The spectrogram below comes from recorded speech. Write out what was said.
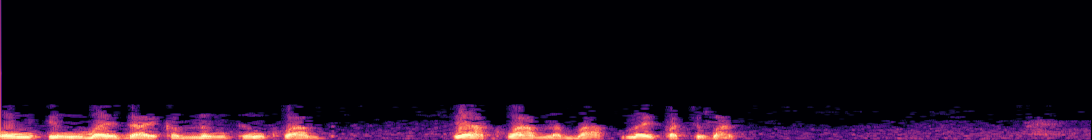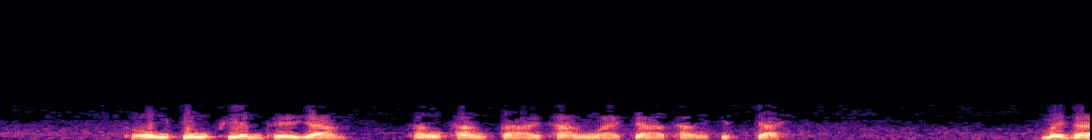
องค์จึงไม่ได้คำนึงถึงความ ยากความลำบากในปัจจุบัน พระองค์จึงเพียรพยายามทั้งทางกายทางวาจาทางจิตใจ ไม่ได้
